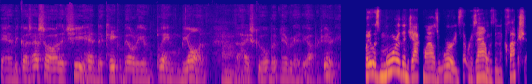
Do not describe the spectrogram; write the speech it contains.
And because I saw that she had the capability of playing beyond uh-huh. high school, but never had the opportunity. But it was more than Jack Miles' words that resound within the collection.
